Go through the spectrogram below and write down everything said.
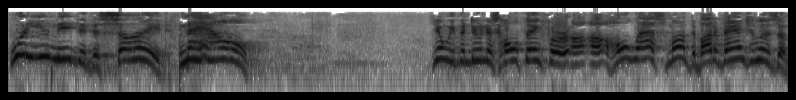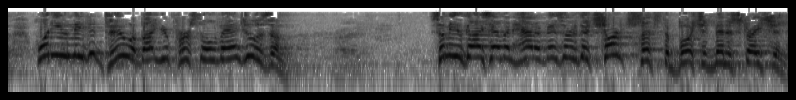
What do you need to decide now? You know, we've been doing this whole thing for a, a whole last month about evangelism. What do you need to do about your personal evangelism? Some of you guys haven't had a visitor to church since the Bush administration.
